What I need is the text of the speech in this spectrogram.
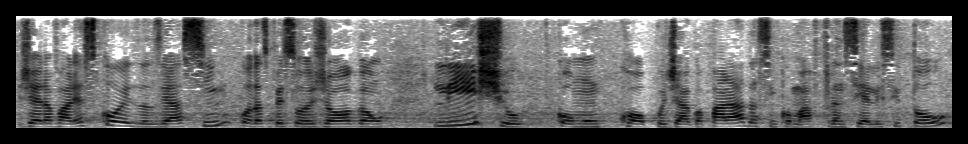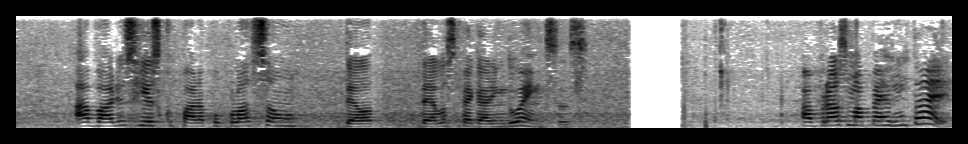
gera várias coisas. É assim, quando as pessoas jogam lixo, como um copo de água parada, assim como a Franciele citou, há vários riscos para a população dela, delas pegarem doenças. A próxima pergunta é:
